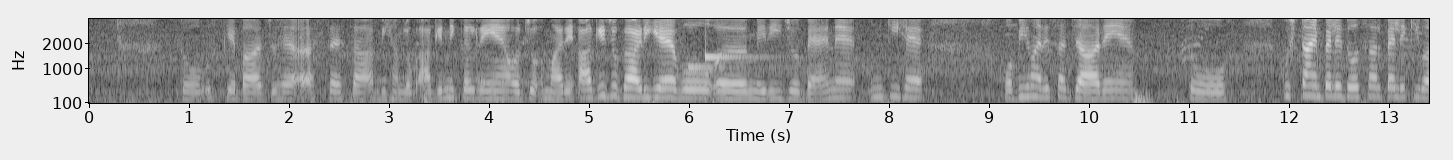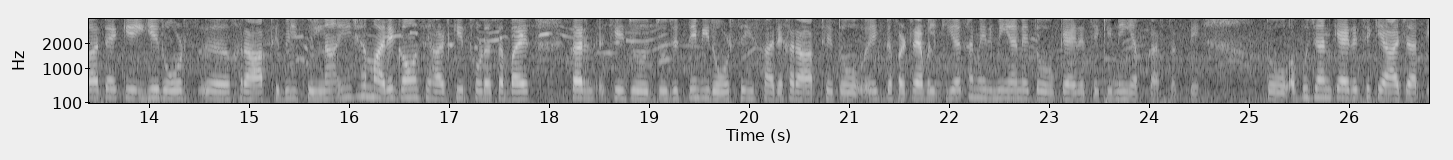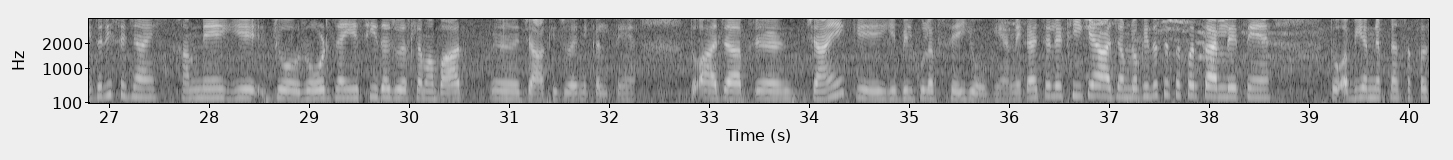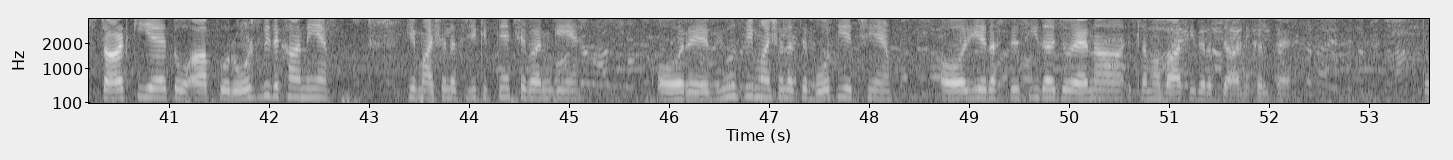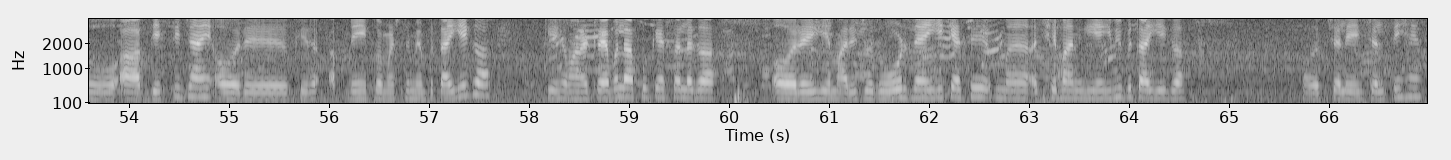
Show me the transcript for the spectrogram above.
तो उसके बाद जो है आहिस्ता आहिस्ता अभी हम लोग आगे निकल रहे हैं और जो हमारे आगे जो गाड़ी है वो आ, मेरी जो बहन है उनकी है वो भी हमारे साथ जा रहे हैं। तो कुछ टाइम पहले दो साल पहले की बात है कि ये रोड्स ख़राब थे बिल्कुल ना। ये हमारे गाँव से हट के थोड़ा सा बाहर कर के जो जो जितने भी रोड्स थे ये सारे ख़राब थे। तो एक दफ़ा ट्रैवल किया था मेरे मियाँ ने तो कह रहे थे कि नहीं अब कर सकते। तो अबू जान कह रहे थे कि आज आप इधर ही से जाएँ। हमने ये जो रोड्स हैं, ये सीधा जो इस्लामाबाद जाके जो है निकलते हैं। तो आज आप जाएँ कि ये बिल्कुल अब सही हो गया हमने कहा, चले ठीक है, आज हम लोग इधर से सफ़र कर लेते हैं। तो अभी हमने अपना सफ़र स्टार्ट किया है तो आपको रोड्स भी दिखाने हैं कि माशाल्लाह से ये कितने अच्छे बन गए हैं। और व्यूज़ भी माशाल्लाह से बहुत ही अच्छे हैं। और ये रास्ते सीधा जो है ना, इस्लामाबाद की तरफ़ जा निकलता है। तो आप देखते जाएँ और फिर अपने कमेंट्स में बताइएगा कि हमारा ट्रैवल आपको कैसा लगा और ये हमारे जो रोड्स हैं, ये कैसे अच्छे बन गए हैं, ये भी बताइएगा। और चलें, चलते हैं।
